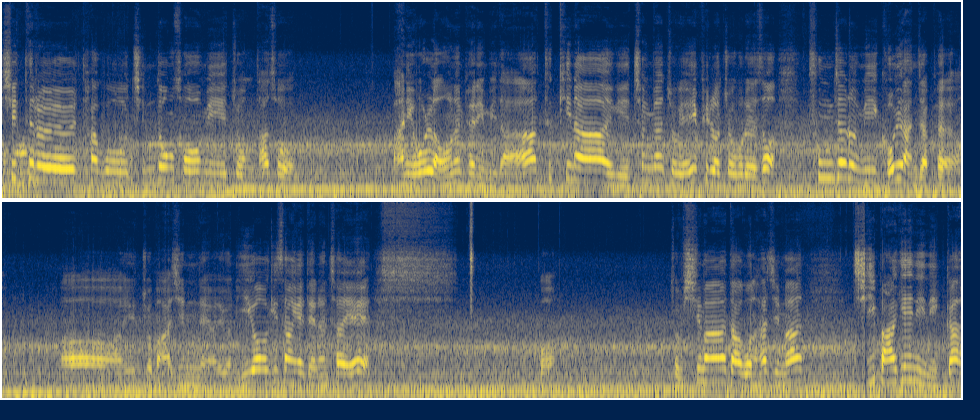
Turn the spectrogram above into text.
시트를 타고 진동 소음이 좀 다소 많이 올라오는 편입니다. 특히나 여기 측면 쪽에 A필러 쪽으로 해서 풍절음이 거의 안 잡혀요. 어, 좀 아쉽네요. 이건 2억 이상이 되는 차에 뭐 좀 심하다고는 하지만 지바겐이니까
